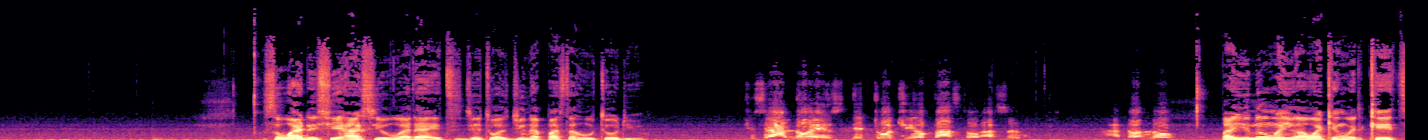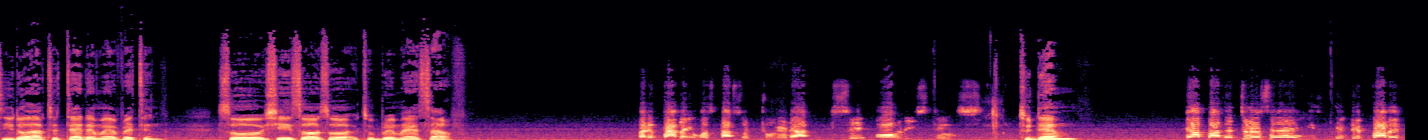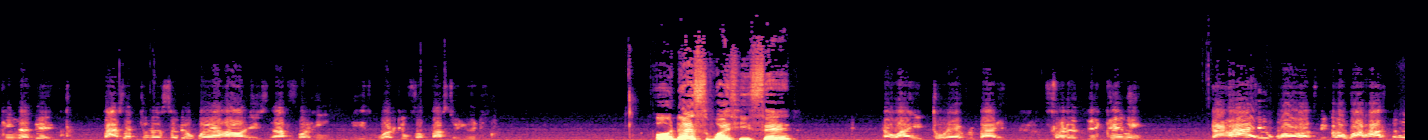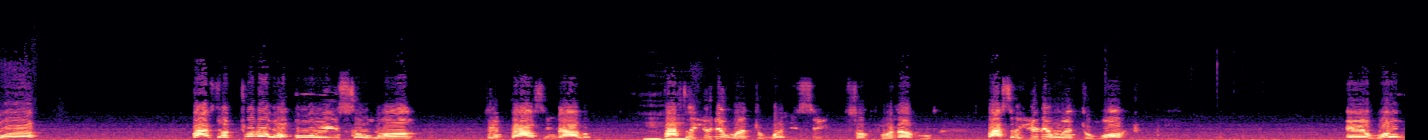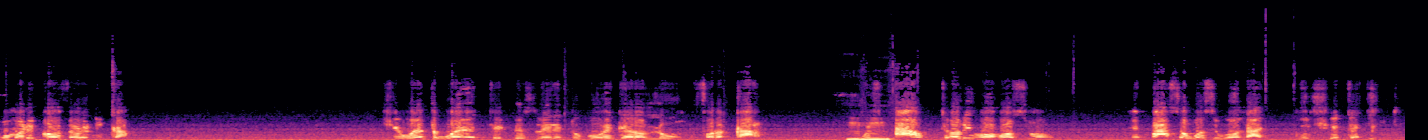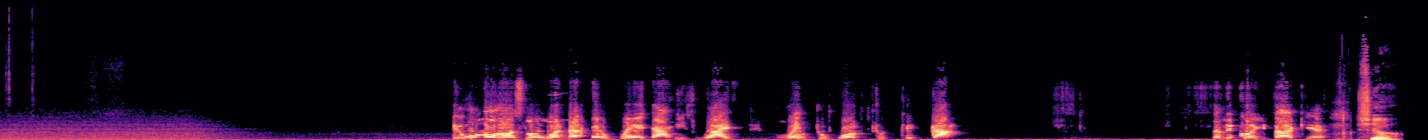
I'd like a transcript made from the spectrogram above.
So why did she ask you whether it's, it was Junior Pastor who told you? Said, I know it's, they told junior pastor. I said, I don't know. But you know, when you are working with kids, you don't have to tell them everything. So she's also to blame herself. But the problem it was Pastor Tony that said all these things. To them? Yeah, Pastor Tony said the, the problem came that day. Pastor Tony said the warehouse is not for him. He's working for Pastor Yudi. Oh, that's what he said? He told everybody. From the beginning, that how it was. Because what happened was, Pastor Tony was owing someone $10,000. dollars -hmm. Pastor Yudi went to work. You see, some people now go. Pastor Yudi went to work, and one woman they called Veronica. She went to work and take this lady to go and get a loan for the car -hmm. without telling her husband. And Pastor was the one that initiated it. The woman husband was not aware that his wife went to work to take care. Let me call you back here. Sure.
